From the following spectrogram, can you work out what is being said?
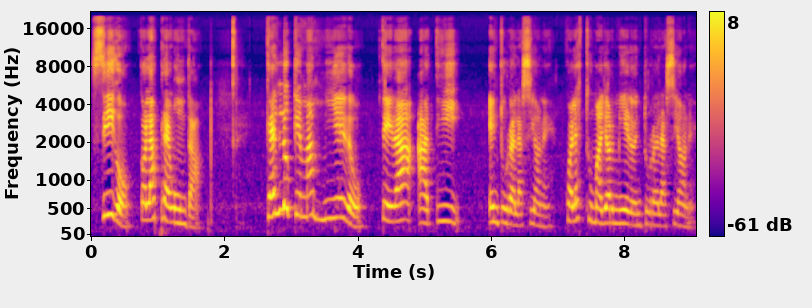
Sigo con las preguntas. ¿Qué es lo que más miedo te da a ti en tus relaciones? ¿Cuál es tu mayor miedo en tus relaciones?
